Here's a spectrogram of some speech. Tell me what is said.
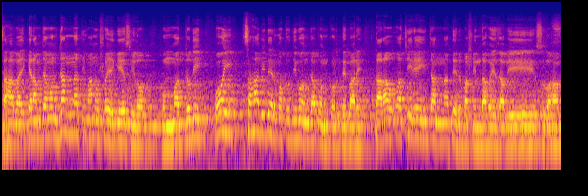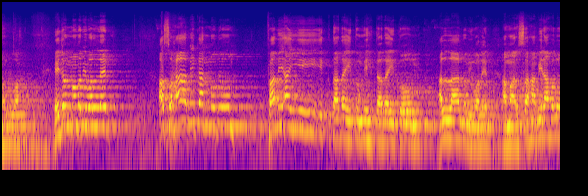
সাহাবাই কেরাম যেমন জান্নাতি মানুষ হয়ে গিয়েছিল, উম্মত যদি ওই সাহাবিদের মতো জীবন যাপন করতে পারে, তারাও অচিরেই জান্নাতের বাসিন্দা হয়ে যাবে। সুবাহ এই জন্য নবী বললেন আসহাবিকান নুজুম ফাবি আই ইকতাদাইতুম ইহতাদাইতুম। আল্লাহ নবী বলেন, আমার সাহাবিরা হলো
